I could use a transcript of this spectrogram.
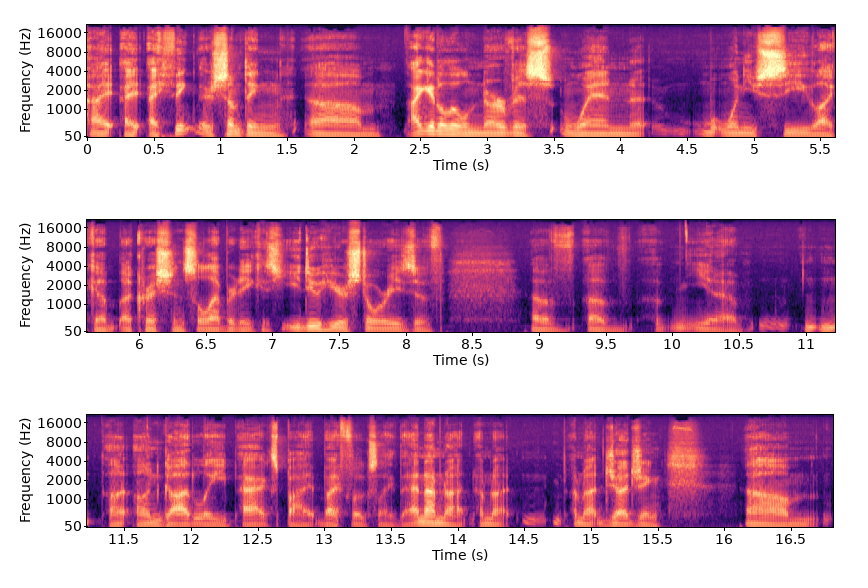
I, I, I think there's something um, I get a little nervous when when you see like a, a Christian celebrity because you do hear stories of, of of, you know ungodly acts by by folks like that and I'm not I'm not I'm not judging um,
